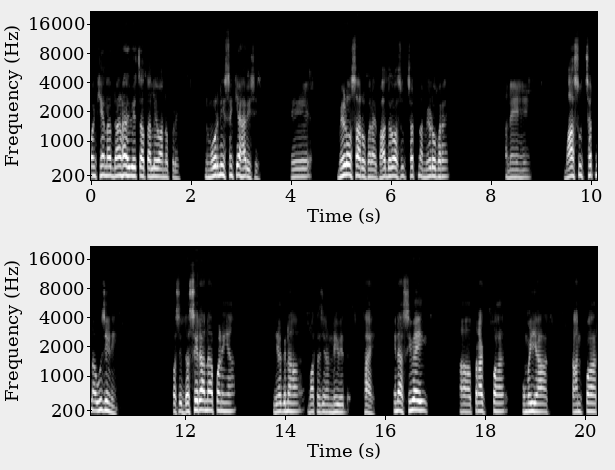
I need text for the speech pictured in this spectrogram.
પંખિયાના દાણા વેચાતા લેવા ન પડે. મોરની સંખ્યા સારી છે. એ મેળો સારો ભરાય. ભાદરવા સુદ છઠના મેળો ભરાય. અને મા સુદ છઠના ઉજવણી પછી દશેરાના પણ અહીંયા યજ્ઞ માતાજીના નિવેદ થાય. એના સિવાય પ્રાગપાર ઉમૈયા કાનપર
